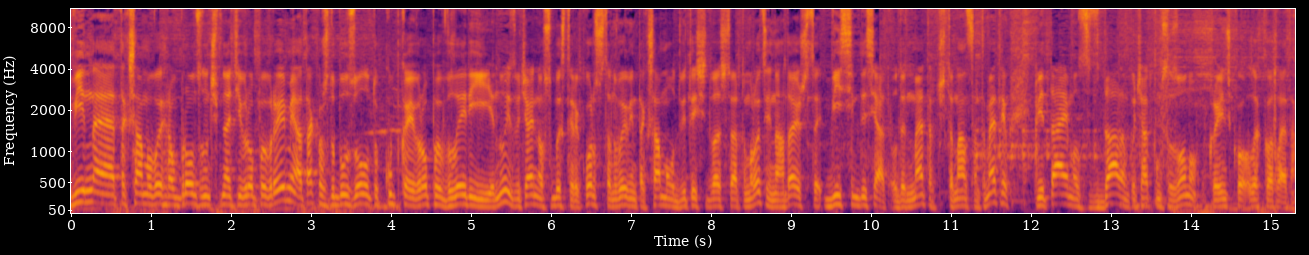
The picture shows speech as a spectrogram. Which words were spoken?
Він е, так само виграв бронзу на чемпіонаті Європи в Римі, а також здобув золото Кубка Європи в Лерії. Ну і звичайно, особистий рекорд встановив він так само у 2024 році. І нагадаю, що це 81 метр 14 сантиметрів. Вітаємо з вдалим початком сезону українського легкоатлета.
